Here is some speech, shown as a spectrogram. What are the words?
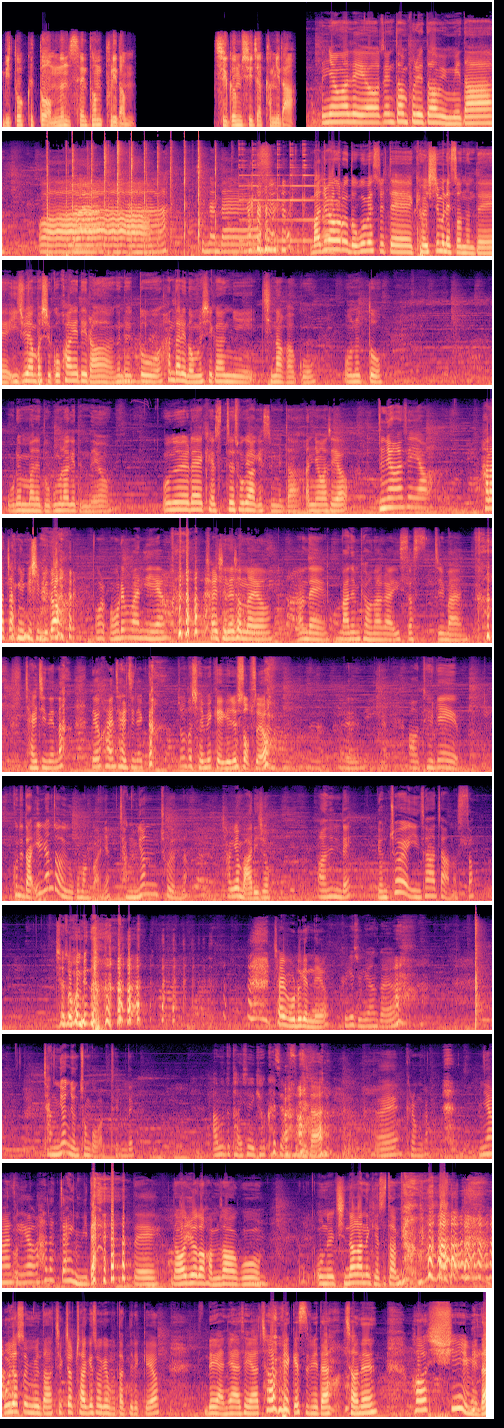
밑도 끝도 없는 센텀 프리덤. 지금 시작합니다. 안녕하세요. 센텀 프리덤입니다. 와. 신난다. 마지막으로 녹음했을 때 결심을 했었는데 2주에 한 번씩 꼭 하리라. 근데 또 한 달이 넘은 시간이 지나가고 오늘 또 오랜만에 녹음을 하게 됐네요. 오늘의 게스트 소개하겠습니다. 안녕하세요. 안녕하세요. 하나짱님이십니다. 오, 오랜만이에요. 잘 지내셨나요? 아, 네, 많은 변화가 있었지만 잘 지내나? 내가 과연 잘 지낼까? 좀 더 재밌게 얘기해 줄 수 없어요? 네. 아, 되게 근데 나 1년 전에 녹음한 거 아니야? 작년 초였나? 작년 말이죠. 아닌데. 연초에 인사하지 않았어? 죄송합니다. 잘 모르겠네요. 그게 중요한가요? 작년 연초인 것 같은데. 아무도 당신을 기억하지 않습니다. 왜? 그런가? 안녕하세요. 하나짱입니다. 네, 나와주셔서 감사하고 오늘 지나가는 게스트 한 명 모셨습니다. 직접 자기소개 부탁드릴게요. 네, 안녕하세요. 처음 뵙겠습니다. 저는 허쉬입니다.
